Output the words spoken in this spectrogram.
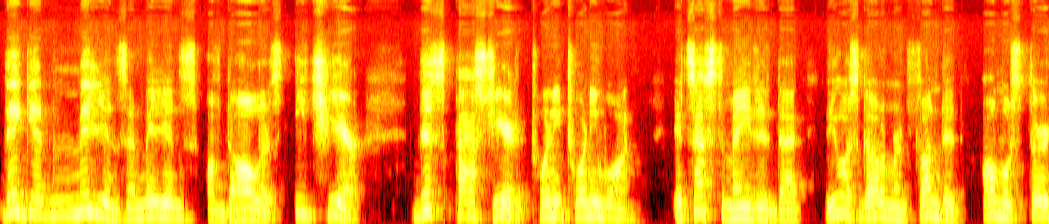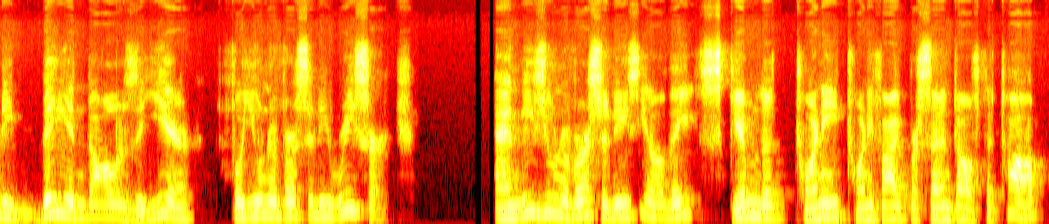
They get millions and millions of dollars each year. This past year, 2021, it's estimated that the US government funded almost $30 billion a year for university research. And these universities, you know, they skim the 20, 25% off the top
